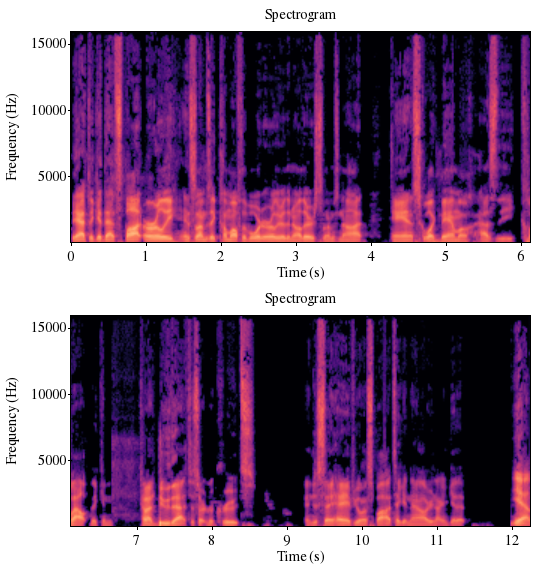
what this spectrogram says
they have to get that spot early, and sometimes they come off the board earlier than others, sometimes not. And a school like Bama has the clout; they can kind of do that to certain recruits and just say, "Hey, if you want a spot, take it now, or you're not going to get it." Yeah,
